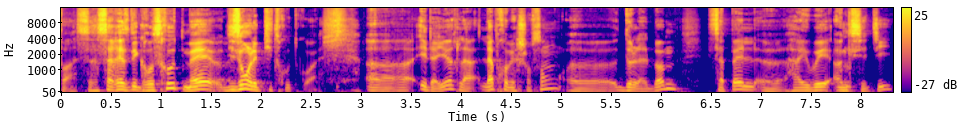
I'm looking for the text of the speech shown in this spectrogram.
Enfin, ça, reste des grosses routes, mais disons les petites routes, quoi. Euh, et d'ailleurs, la, première chanson euh, de l'album s'appelle euh, Highway Anxiety,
